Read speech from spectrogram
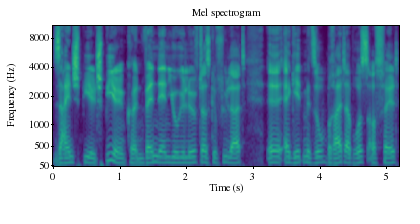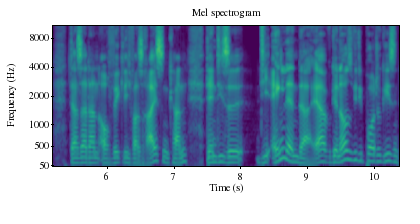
sein Spiel spielen können. Wenn denn Jogi Löw das Gefühl hat, äh, er geht mit so breiter Brust aufs Feld, dass er dann auch wirklich was reißen kann. Denn diese die Engländer, ja, genauso wie die Portugiesen,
